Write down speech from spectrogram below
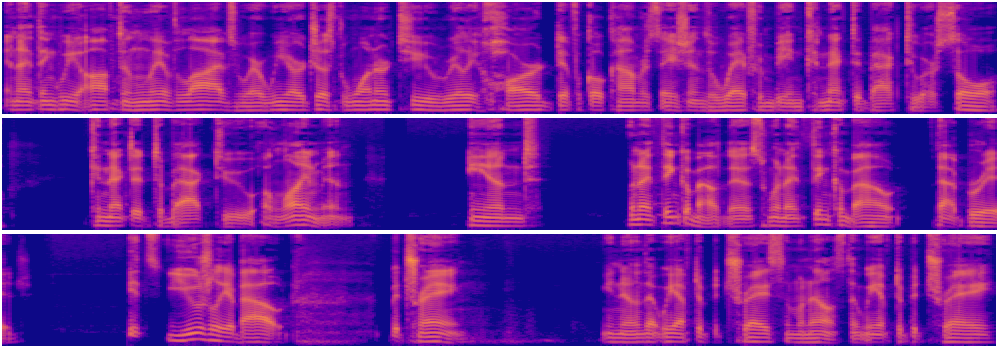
And I think we often live lives where we are just one or two really hard, difficult conversations away from being connected back to our soul, connected to back to alignment. And when I think about this, when I think about that bridge. It's usually about betraying, you know, that we have to betray someone else, that we have to betray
